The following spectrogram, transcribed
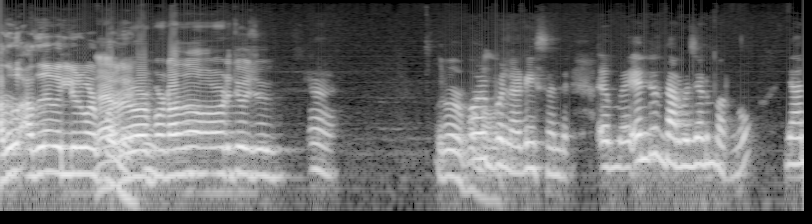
അത് അത് വലിയൊരു കുഴപ്പമില്ല. നമ്മളോട് ചോദിച്ചു. ഒരു കുഴപ്പമില്ല ഡീസന്റ് എന്റെ ഒരു ധർമ്മചേട്ടൻ പറഞ്ഞു ഞാൻ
